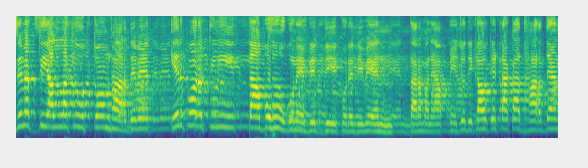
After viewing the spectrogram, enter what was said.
যে ব্যক্তি আল্লাহকে উত্তম ধার দেবে, এরপর তিনি তা বহু গুণে বৃদ্ধি করে দিবেন। তার মানে আপনি যদি কাউকে টাকা ধার দেন,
